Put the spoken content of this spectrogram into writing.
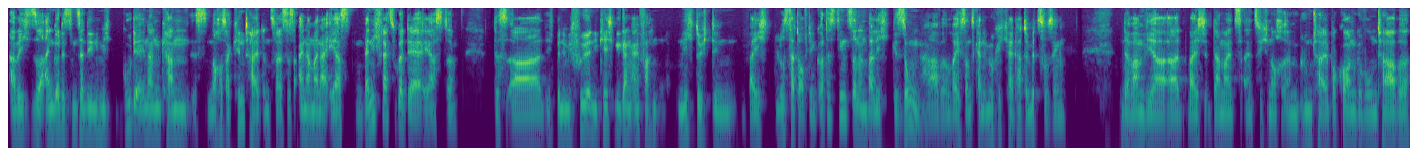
aber ich so ein Gottesdienst, an den ich mich gut erinnern kann, ist noch aus der Kindheit. Und zwar ist es einer meiner ersten, wenn nicht vielleicht sogar der erste. Das, äh, ich bin nämlich früher in die Kirche gegangen, einfach nicht durch den, weil ich Lust hatte auf den Gottesdienst, sondern weil ich gesungen habe und weil ich sonst keine Möglichkeit hatte mitzusingen. Da waren wir, äh, weil ich damals, als ich noch im Blumenthal Bockhorn gewohnt habe,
